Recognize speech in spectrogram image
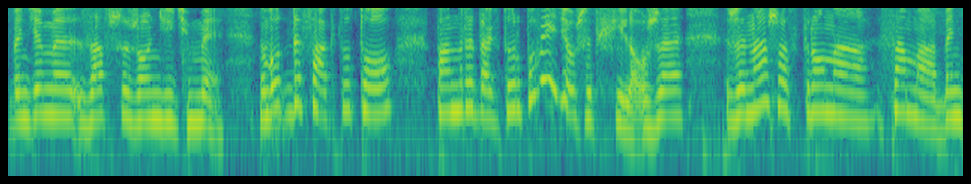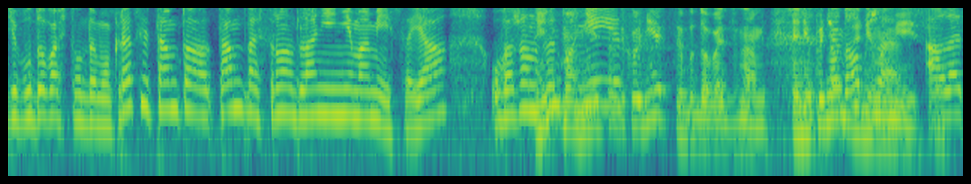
będziemy zawsze rządzić my. No bo de facto to pan redaktor powiedział przed chwilą, że, że nasza strona sama będzie budować tą demokrację, tamta, tamta strona dla niej nie ma miejsca. Ja uważam, Nie, że nie to ma nie miejsca, jest... tylko nie chce budować z nami. Ja nie No powiedziałem, że nie dobrze, ma miejsca. ale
